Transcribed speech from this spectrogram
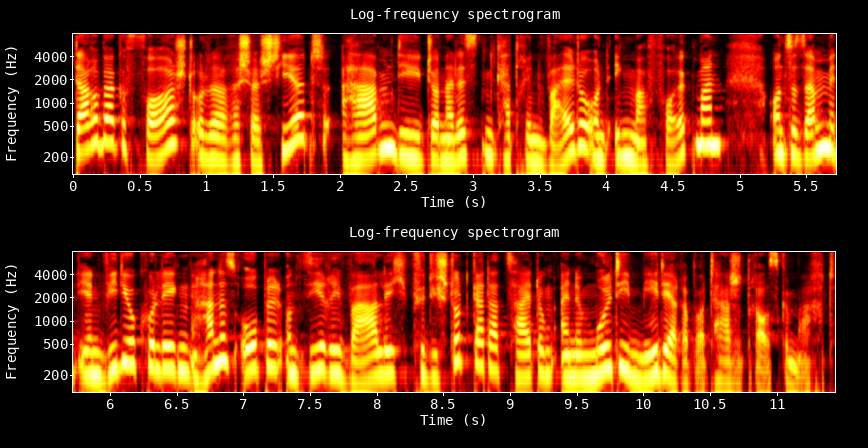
Darüber geforscht oder recherchiert haben die Journalisten Katrin Waldo und Ingmar Volkmann und zusammen mit ihren Videokollegen Hannes Opel und Siri Wahrlich für die Stuttgarter Zeitung eine Multimedia-Reportage draus gemacht.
